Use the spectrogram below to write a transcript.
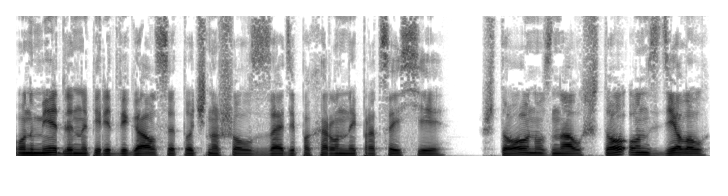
Он медленно передвигался, точно шел сзади похоронной процессии. Что он узнал, что он сделал,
